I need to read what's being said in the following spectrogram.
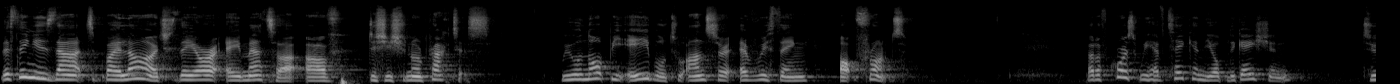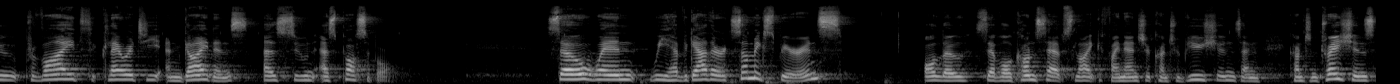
The thing is that, by large, they are a matter of decisional practice. We will not be able to answer everything up front. But of course, we have taken the obligation to provide clarity and guidance as soon as possible. So, when we have gathered some experience, although several concepts like financial contributions and concentrations,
